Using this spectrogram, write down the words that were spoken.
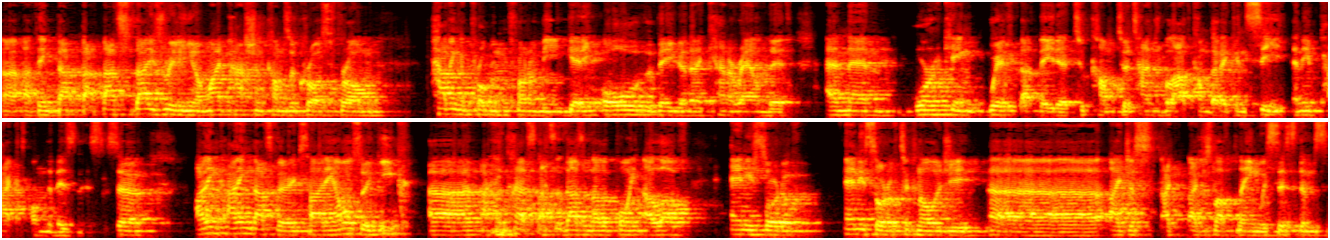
Uh, I think that, that that's that is really you know my passion comes across from having a problem in front of me, getting all of the data that I can around it, and then working with that data to come to a tangible outcome that I can see an impact on the business. So I think I think that's very exciting. I'm also a geek. Uh, I think that's that's that's another point. I love any sort of any sort of technology. Uh, I just I, I, just love playing with systems.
